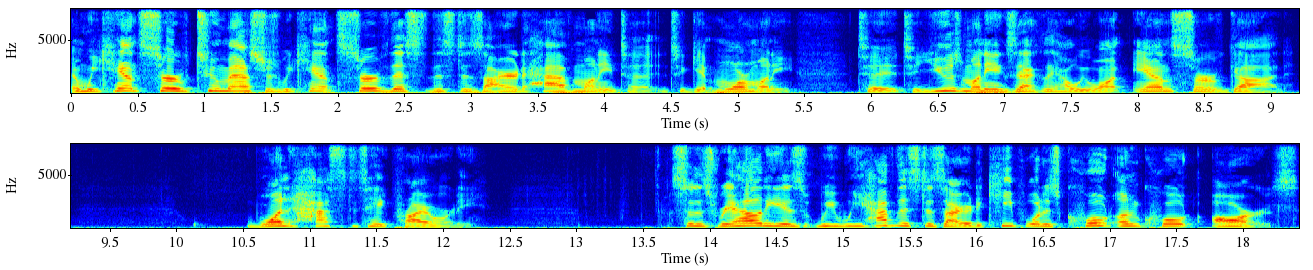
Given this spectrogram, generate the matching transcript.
and we can't serve two masters. We can't serve this this desire to have money, to to get more money, to to use money exactly how we want, and serve God. One has to take priority. So this reality is we we have this desire to keep what is quote unquote ours,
